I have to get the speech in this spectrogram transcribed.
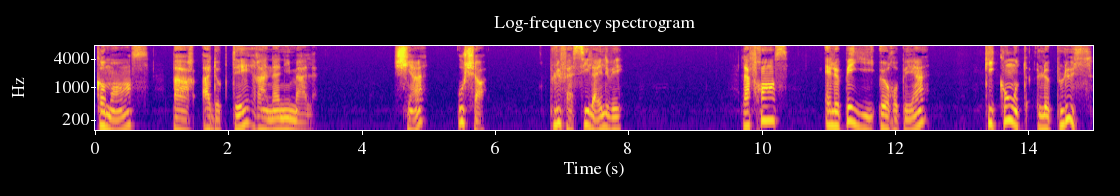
commencent par adopter un animal, chien ou chat, plus facile à élever. La France est le pays européen qui compte le plus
